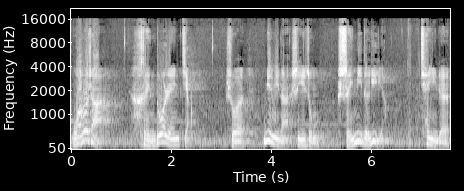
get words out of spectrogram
网络上啊，很多人讲说，命运呢是一种神秘的力量，牵引着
